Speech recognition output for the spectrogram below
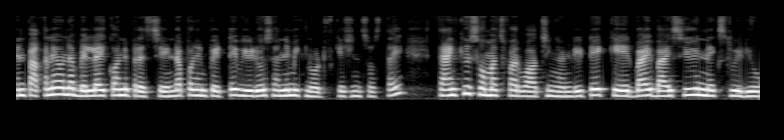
అండ్ పక్కనే ఉన్న బెల్ ఐకాన్ని ప్రెస్ చేయండి. అప్పుడు నేను పెట్టే వీడియోస్ అన్ని మీకు నోటిఫికేషన్స్ వస్తాయి. Thank you so much for watching అండి. Take care bye bye see you next video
